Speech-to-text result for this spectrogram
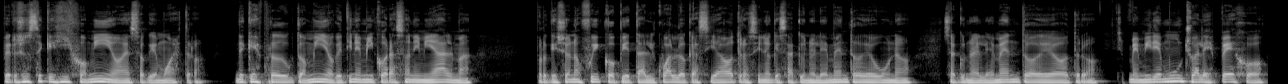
pero yo sé que es hijo mío eso que muestro, de que es producto mío, que tiene mi corazón y mi alma, porque yo no fui copié tal cual lo que hacía otro, sino que saqué un elemento de uno, saqué un elemento de otro. Me miré mucho al espejo,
